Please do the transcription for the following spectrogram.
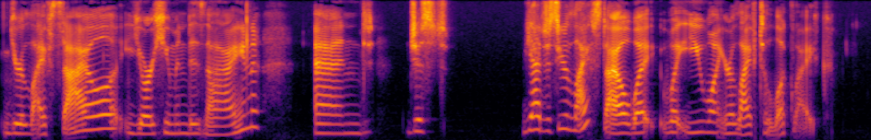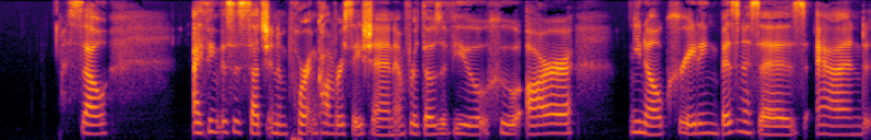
your lifestyle, your human design and just yeah, just your lifestyle, what what you want your life to look like. So, I think this is such an important conversation and for those of you who are you know, creating businesses and,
